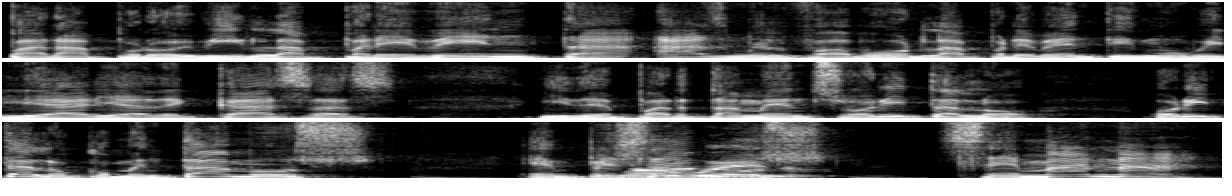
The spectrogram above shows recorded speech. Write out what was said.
para prohibir la preventa, hazme el favor, la preventa inmobiliaria de casas y departamentos. Ahorita lo, ahorita lo comentamos. Empezamos semana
